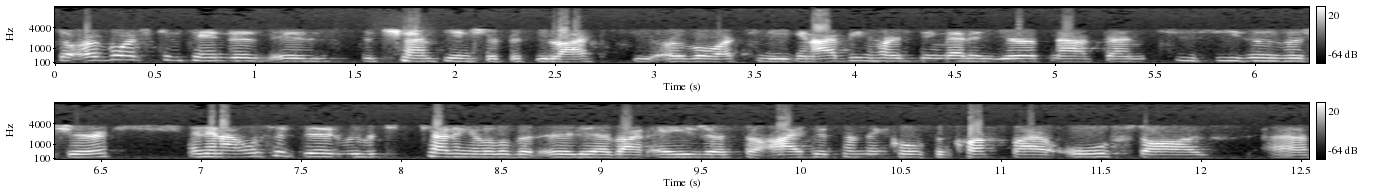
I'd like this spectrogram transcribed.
So Overwatch Contenders is the championship, if you like, the Overwatch League, and I've been hosting that in Europe now. I've done two seasons this year, and then I also did. We were chatting a little bit earlier about Asia, so I did something called the Crossfire All Stars, uh,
